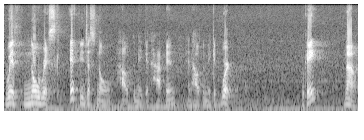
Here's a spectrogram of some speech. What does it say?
With no risk if you just know how to make it happen and how to make it work. Okay? Now,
